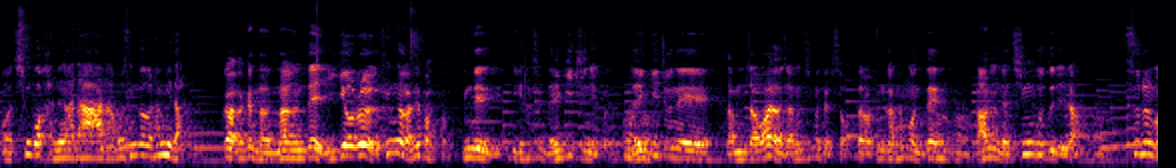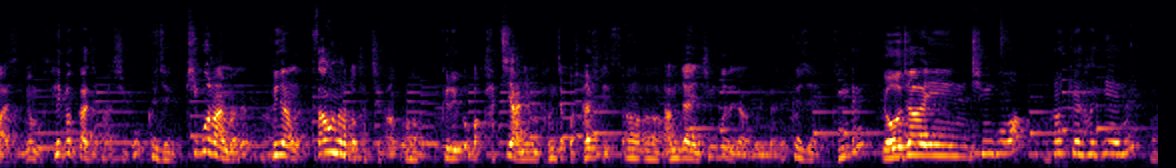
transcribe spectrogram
어, 친구가 가능하다라고 생각을 합니다. 그러니까, 나, 나 근데 이거를 생각을 해봤어 근데 이게 사실 내 기준이거든 어, 내 어. 기준에 남자와 여자는 친구가 될수 없다고 생각을 한 건데 어, 어. 나는 내 친구들이랑 어. 술을 마시면 막 새벽까지 마시고 그지? 피곤하면은 그냥 사우나도 같이 가고 어. 그리고 막 같이 아니면 방 잡고 잘 수도 있어 어, 어. 남자인 친구들이랑 놀면은 그지? 근데 여자인 친구와 그렇게 하기에는 어.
